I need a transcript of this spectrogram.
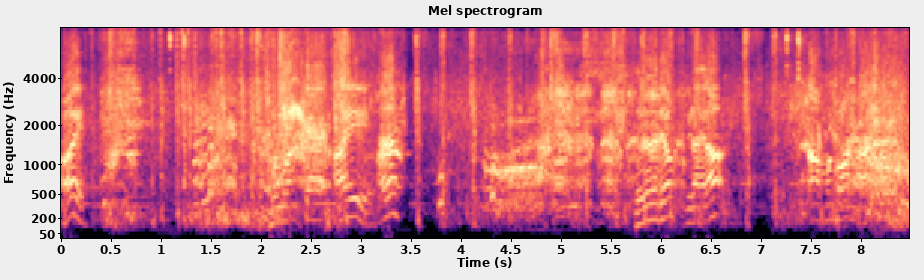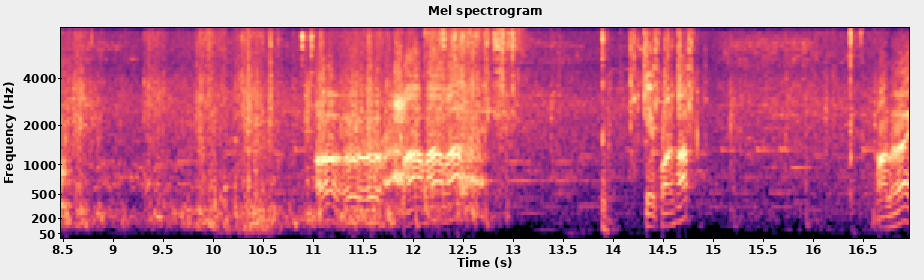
เฮ้ยมึงรังแกใครฮะเดี๋ยวเดี๋ยวอยู่ไหนแล้วอ้าวมังกรหายเออเออเออมามามาเก็บก่อนครับมาเลย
